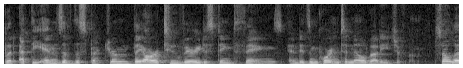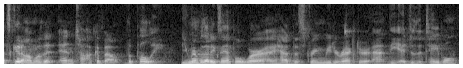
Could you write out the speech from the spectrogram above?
But at the ends of the spectrum, they are two very distinct things, and it's important to know about each of them. So let's get on with it and talk about the pulley. Do you remember that example where I had the string redirector at the edge of the table?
